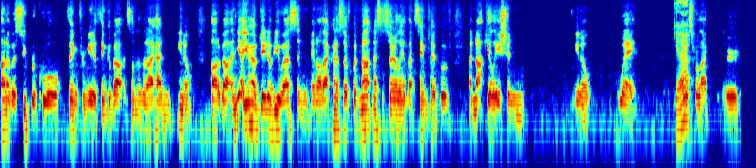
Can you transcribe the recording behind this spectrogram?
kind of a super cool thing for me to think about and something that I hadn't, you know, thought about. And yeah, you have JWS and, and all that kind of stuff, but not necessarily in that same type of inoculation, you know, way. Yeah. I guess for lack of a better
